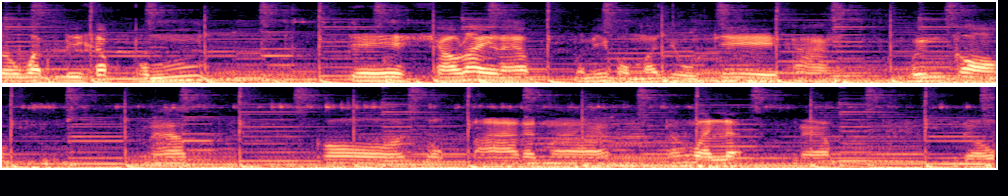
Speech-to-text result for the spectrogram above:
สวัสดีครับผมเจชาวไร่นะครับ วันนี้ผมมาอยู่ที่อ่างบึงกอกนะครับ ก็ตกปลากันมาทั้งวันแล้วนะครับ เดี๋ยว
